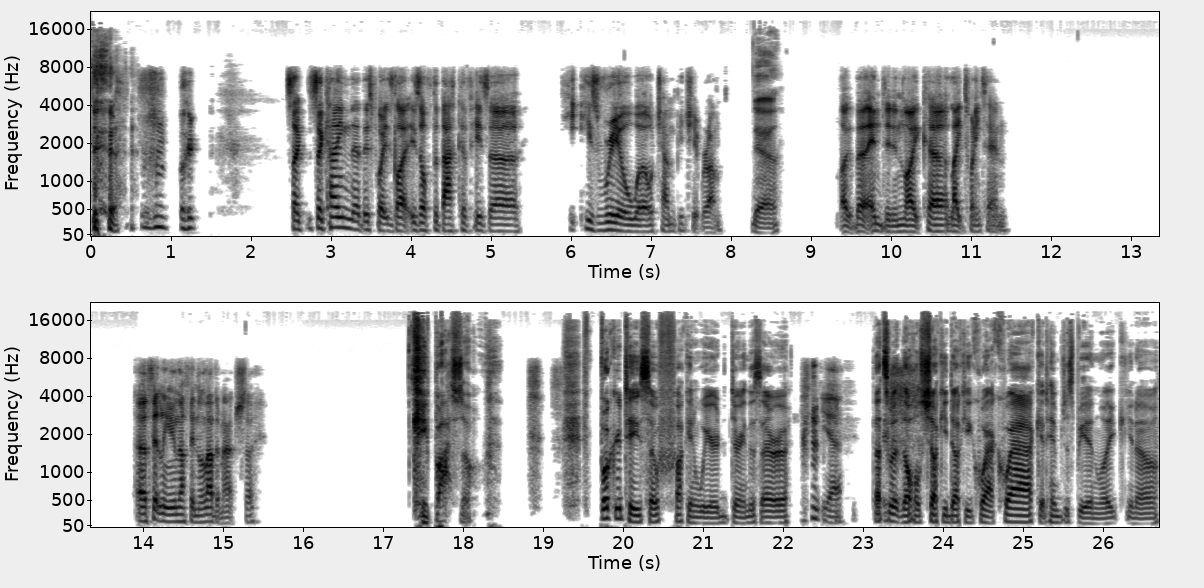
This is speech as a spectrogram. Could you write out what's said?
like, So so Kane at this point is like is off the back of his uh his real world championship run, yeah, like that ended in like uh, late 2010. Uh, fittingly enough, in a ladder match. So que paso. Booker T's so fucking weird during this era. yeah, That's what the whole shucky ducky quack quack and him just being like, you know,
